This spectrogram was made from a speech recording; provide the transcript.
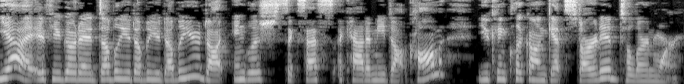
yeah, if you go to www.englishsuccessacademy.com, you can click on Get Started to learn more.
